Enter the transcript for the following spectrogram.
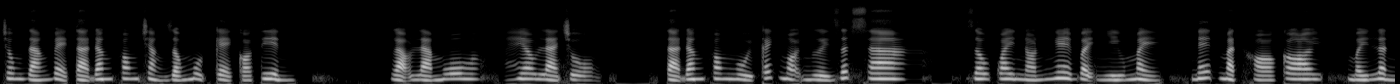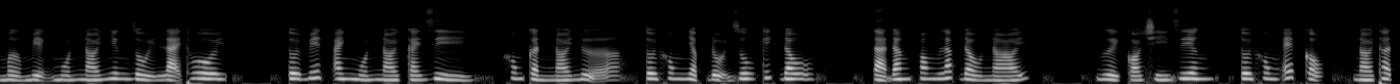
Trông dáng vẻ tả Đăng Phong chẳng giống một kẻ có tiền. Gạo là mua, heo là trộm. Tả Đăng Phong ngồi cách mọi người rất xa. Dâu quay nón nghe vậy nhíu mày, nét mặt khó coi. Mấy lần mở miệng muốn nói nhưng rồi lại thôi. Tôi biết anh muốn nói cái gì, không cần nói nữa, tôi không nhập đội du kích đâu. Tả Đăng Phong lắc đầu nói, người có trí riêng, tôi không ép cậu, nói thật,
